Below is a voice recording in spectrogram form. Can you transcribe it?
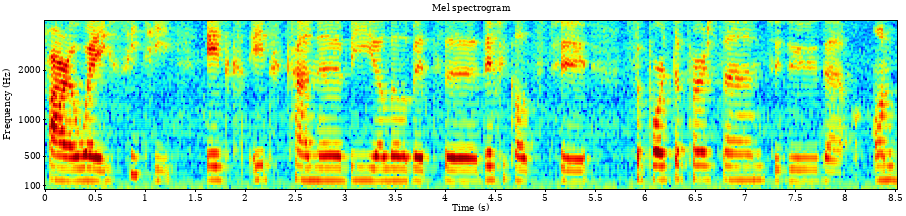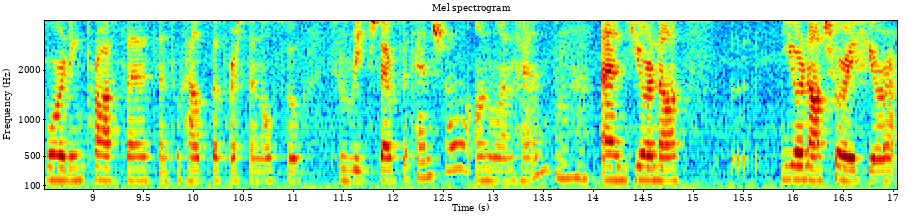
far away city, it it can uh, be a little bit uh, difficult to support the person, to do the onboarding process, and to help the person also to reach their potential on one hand, Mm-hmm. and you're not you're not sure if you're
